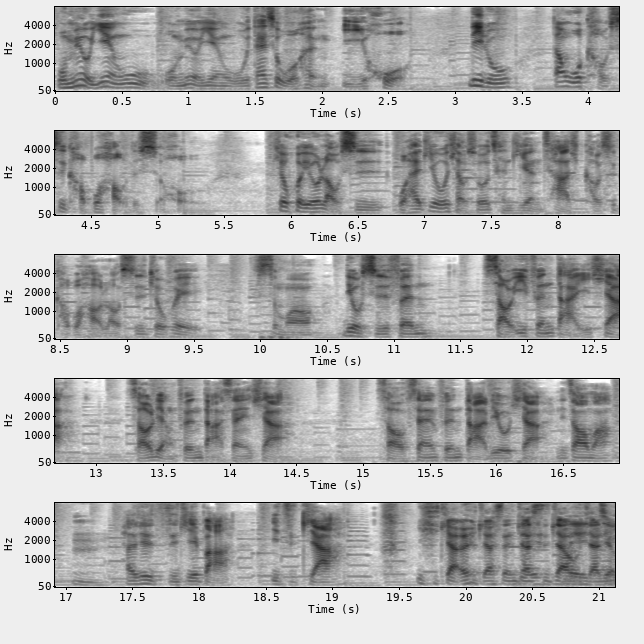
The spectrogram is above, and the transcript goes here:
我没有厌恶，我没有厌恶，但是我很疑惑。例如，当我考试考不好的时候，就会有老师，我还记得我小时候成绩很差，考试考不好，老师就会什么六十分少一分打一下。少两分打三下，少三分打六下，你知道吗？嗯，他就直接把一直加，一加二加三加四加五加六，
